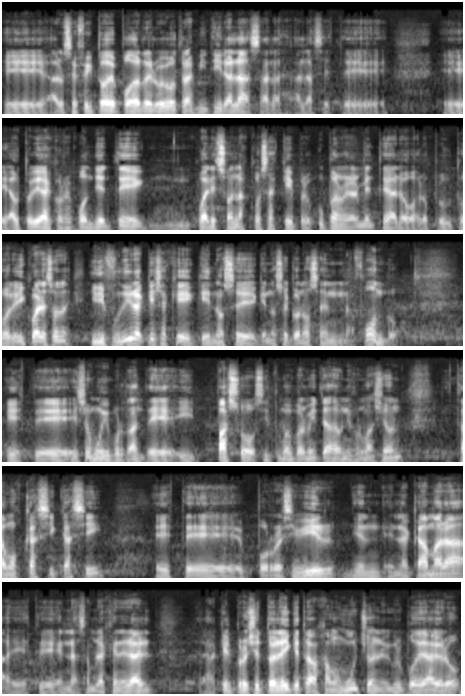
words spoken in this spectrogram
eh, a los efectos de poder de luego transmitir a las, a las, este, eh, autoridades correspondientes mm, cuáles son las cosas que preocupan realmente a, los productores y cuáles son y difundir aquellas que, no se, que no se conocen a fondo. Este, eso es muy importante. Y paso, si tú me permites, a dar una información. Estamos casi, casi este, por recibir en, la Cámara, este, en la Asamblea General, aquel proyecto de ley que trabajamos mucho en el grupo de agro,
